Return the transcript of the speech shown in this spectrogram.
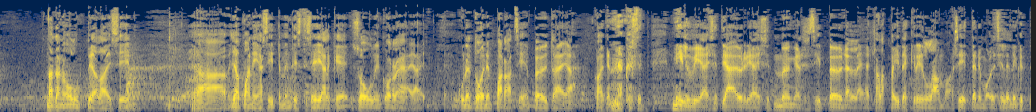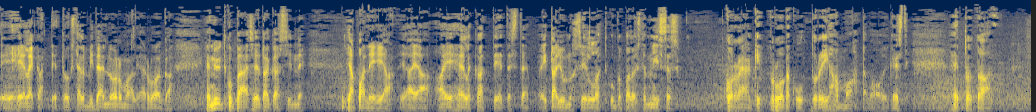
Nagano olympialaisiin ja Japania ja sitten mentiin sitten sen jälkeen Soulin Korea ja kun ne toinen parat siihen pöytään ja kaiken näköiset nilviäiset ja äyriäiset möngärsi siitä pöydälle ja salappa itse grillaamaan siitä, niin mä olin silleen, niin että ei helkatti, että onko täällä mitään normaalia ruokaa. Ja nyt kun pääsee takaisin sinne Japaniin ja, ja, ja ai helkatti, että sitä ei tajunnut silloin, että kuinka paljon sitä missas Koreankin ruokakulttuuri ihan mahtava oikeasti. Et tota,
